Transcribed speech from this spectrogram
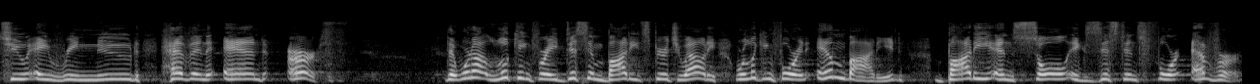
to a renewed heaven and earth. That we're not looking for a disembodied spirituality, we're looking for an embodied body and soul existence forever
